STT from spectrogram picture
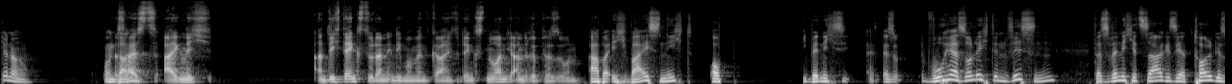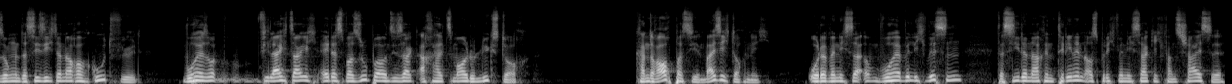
Genau. Und das dann, heißt, eigentlich, an dich denkst du dann in dem Moment gar nicht. Du denkst nur an die andere Person. aber ich weiß nicht, ob, wenn ich sie, also woher soll ich denn wissen, dass wenn ich jetzt sage, sie hat toll gesungen, dass sie sich danach auch gut fühlt? Woher soll, vielleicht sage ich, ey, das war super und sie sagt, ach, halt's Maul, du lügst doch. Kann doch auch passieren, weiß ich doch nicht. Oder wenn ich sage, woher will ich wissen, dass sie danach in Tränen ausbricht, wenn ich sage, ich fand's scheiße?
